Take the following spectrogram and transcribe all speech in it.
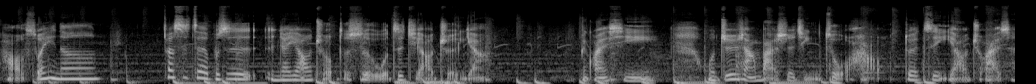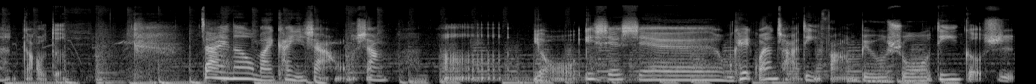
好，所以呢，但是这不是人家要求的，是我自己要这样。没关系，我只是想把事情做好，对自己要求还是很高的。再呢，我们来看一下哦，像嗯。有一些些我们可以观察的地方，比如说第一个是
